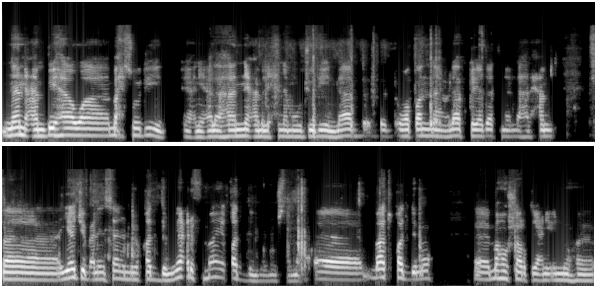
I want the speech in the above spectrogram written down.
ننعم بها ومحسودين. يعني على هالنعم اللي إحنا موجودين لا بوطننا ولا بقيادتنا لها الحمد فيجب على الإنسان انه يقدم يعرف ما يقدم للمجتمع. آه، ما تقدمه آه، ما هو شرط يعني إنه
